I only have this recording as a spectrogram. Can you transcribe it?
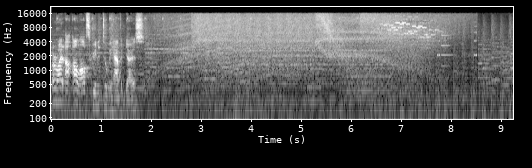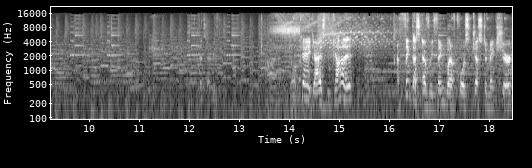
Alright, I'll off-screen it till we have it, guys. Okay, guys, we got it. I think that's everything, but of course, just to make sure,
